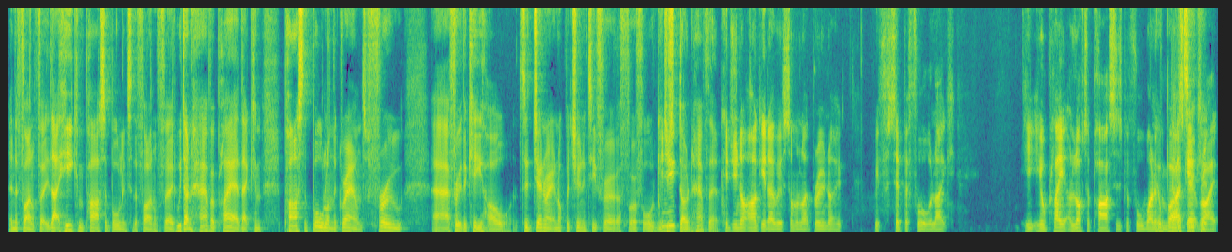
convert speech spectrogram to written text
in the final third. Like he can pass a ball into the final third. We don't have a player that can pass the ball on the ground through uh, through the keyhole to generate an opportunity for for a forward. We just you, don't have that. Could you not argue though with someone like Bruno we've said before, like he he'll play a lot of passes before one he'll of them does get right.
